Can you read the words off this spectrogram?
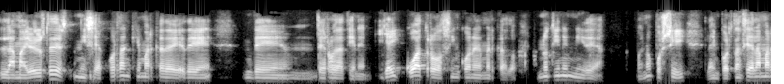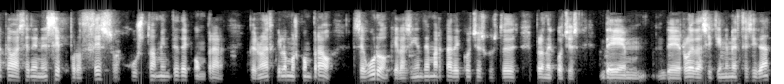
la mayoría de ustedes ni se acuerdan qué marca de, de, rueda tienen. Y hay cuatro o cinco en el mercado. No tienen ni idea. Bueno, pues sí, la importancia de la marca va a ser en ese proceso justamente de comprar. Pero una vez que lo hemos comprado, seguro que la siguiente marca de coches que ustedes, perdón, de coches, de, de ruedas, si tienen necesidad,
